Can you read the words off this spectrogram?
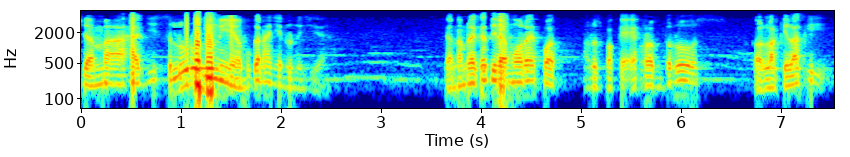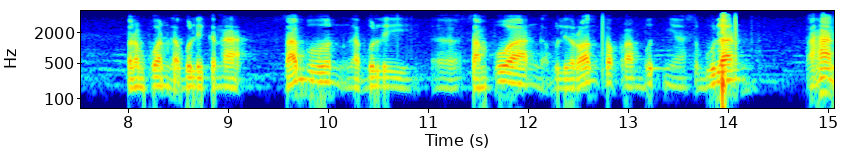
jamaah haji seluruh dunia, bukan hanya Indonesia. Karena mereka tidak mau repot, harus pakai ihram terus. Kalau laki-laki, perempuan nggak boleh kena sabun, nggak boleh e, sampuan, nggak boleh rontok rambutnya sebulan, tahan.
